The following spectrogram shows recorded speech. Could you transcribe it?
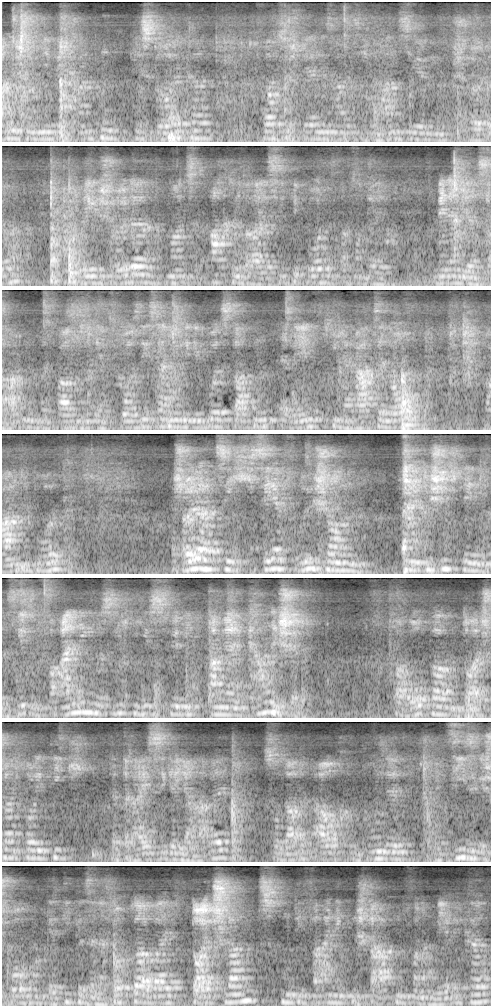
anderen von mir bekannten Historiker vorzustellen. Es handelt sich um Hans-Jürgen Schröder. Kollege Schröder, 1938 geboren, das darf man bei Männern ja sagen, bei Frauen muss man jetzt vorsichtig sein, wenn die Geburtsdaten erwähnt, in Rathenow, Brandenburg. Herr Schröder hat sich sehr früh schon für die Geschichte interessiert und vor allen Dingen, was wichtig ist, für die amerikanische Europa- und Deutschlandpolitik der 30er Jahre. So lautet auch im Grunde präzise gesprochen der Titel seiner Doktorarbeit Deutschland und die Vereinigten Staaten von Amerika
